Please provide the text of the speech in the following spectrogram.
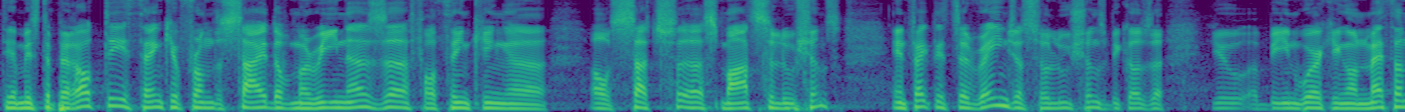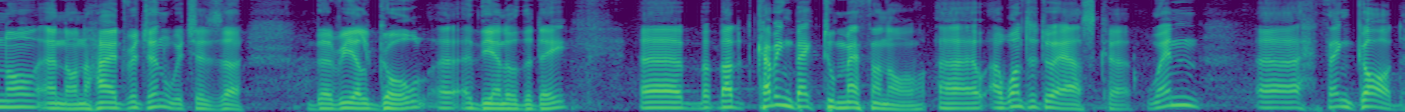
Dear Mr. Perotti, thank you from the side of marinas uh, for thinking uh, of such uh, smart solutions. In fact, it's a range of solutions because uh, you have been working on methanol and on hydrogen, which is uh, the real goal uh, at the end of the day. Uh, but, but coming back to methanol, uh, I wanted to ask, when, thank God,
